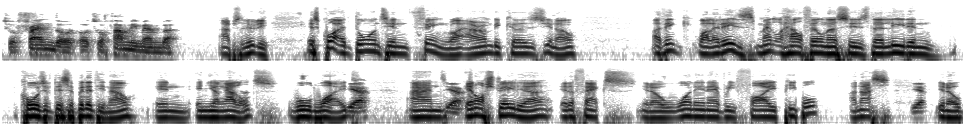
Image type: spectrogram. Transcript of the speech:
to a friend or, or to a family member. Absolutely. It's quite a daunting thing, right, Aaron? Because, you know, I think, well, it is. Mental health illness is the leading cause of disability now in, in young adults worldwide. Yeah. And Yeah. in Australia, it affects, you know, one in every five people and that's Yeah. you know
